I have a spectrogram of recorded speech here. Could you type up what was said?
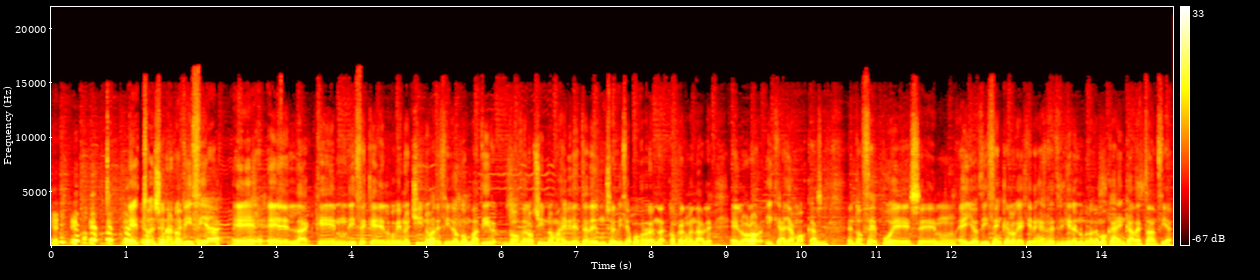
Esto es una noticia eh, en la que dice que el gobierno chino ha decidido combatir dos de los signos más evidentes de un servicio poco re- recomendable, el olor y que haya moscas. Entonces, pues eh, ellos dicen que lo que quieren es restringir el número de moscas en cada estancia.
